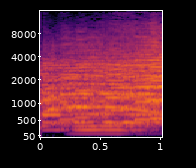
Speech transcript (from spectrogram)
Música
